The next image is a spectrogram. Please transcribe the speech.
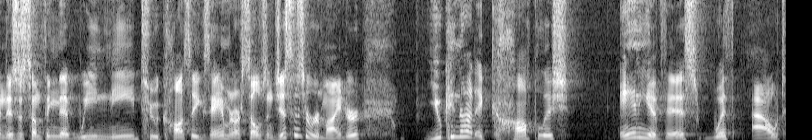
And this is something that we need to constantly examine ourselves. And just as a reminder, you cannot accomplish any of this without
